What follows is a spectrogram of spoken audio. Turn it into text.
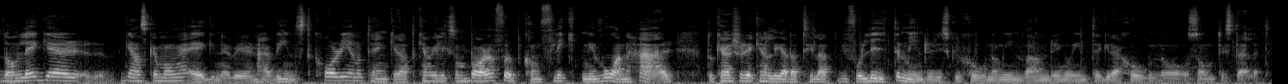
de lägger ganska många ägg nu i den här vinstkorgen och tänker att kan vi liksom bara få upp konfliktnivån här då kanske det kan leda till att vi får lite mindre diskussion om invandring och integration och, och sånt istället.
